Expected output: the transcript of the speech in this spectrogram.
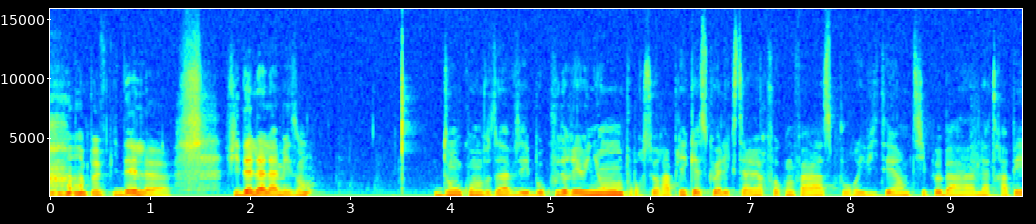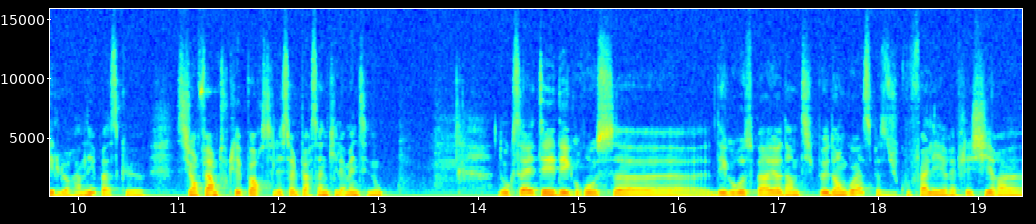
un peu fidèle, euh, fidèle à la maison. Donc, on faisait beaucoup de réunions pour se rappeler qu'est-ce qu'à l'extérieur faut qu'on fasse, pour éviter un petit peu bah, de l'attraper et de le ramener, parce que si on ferme toutes les portes, les seules personnes qui l'amènent, c'est nous. Donc ça a été des grosses, euh, des grosses périodes un petit peu d'angoisse parce que du coup, il fallait réfléchir, euh,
